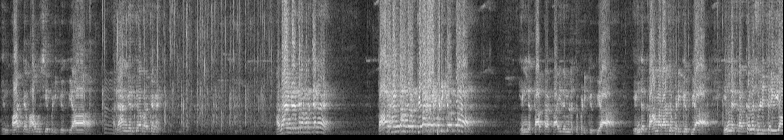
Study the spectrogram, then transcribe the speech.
என் பாட்டை வாவுசிய படிக்க வைப்பியா? அதான் அங்க இருக்கிற பிரச்சனை. அதான் அங்க இருக்கிற பிரச்சனை. பாலகங்காதர திலகரை படிக்க வைப்ப எங்க தாத்தா காகிதம் இல்லத்தை படிக்க வைப்பியா எங்க காமராஜ படிக்க வைப்பியா எங்க கக்கனை சொல்லி தருவியா?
